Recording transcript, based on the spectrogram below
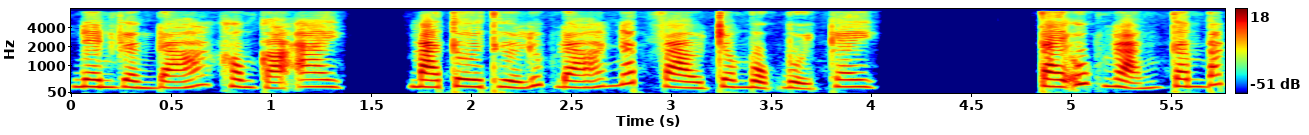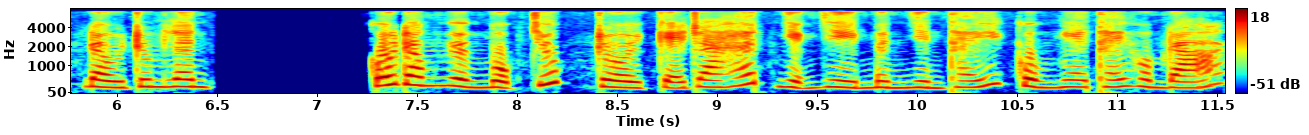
nên gần đó không có ai, mà tôi thừa lúc đó nấp vào trong một bụi cây. Tay út noãn tâm bắt đầu rung lên. Cố đông ngừng một chút rồi kể ra hết những gì mình nhìn thấy cùng nghe thấy hôm đó.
